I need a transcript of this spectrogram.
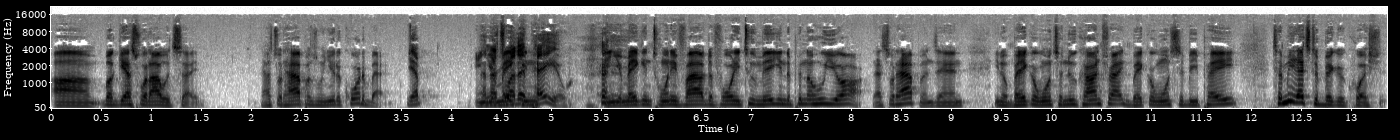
Um, but guess what I would say? That's what happens when you're the quarterback. Yep. And, and that's making, why they pay you. and you're making 25 to 42 million depending on who you are. That's what happens. And, you know, Baker wants a new contract. Baker wants to be paid. To me, that's the bigger question.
